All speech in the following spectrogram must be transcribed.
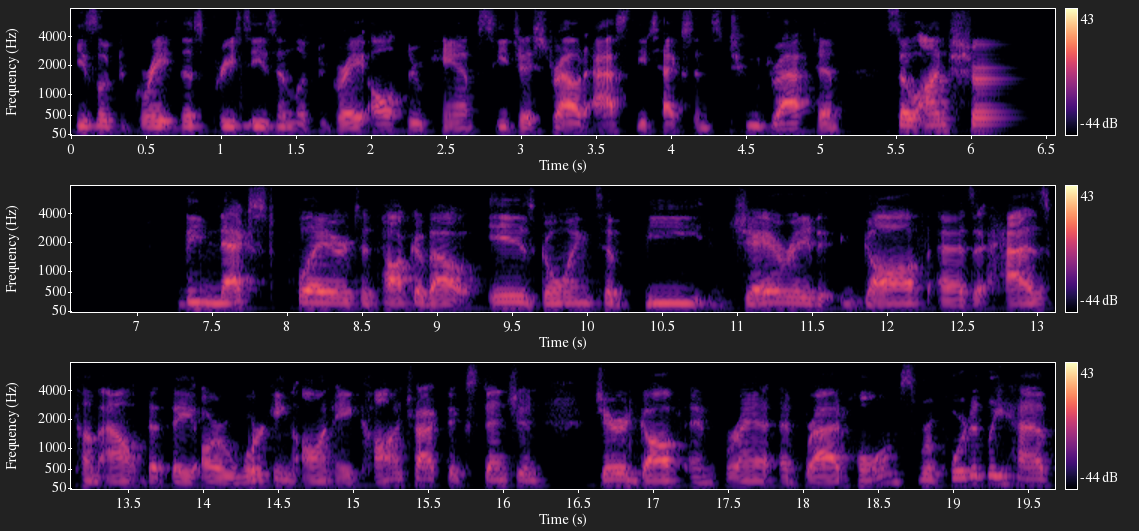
He's looked great this preseason, looked great all through camp. CJ Stroud asked the Texans to draft him. So I'm sure the next player to talk about is going to be Jared Goff, as it has come out that they are working on a contract extension. Jared Goff and Brad Holmes reportedly have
